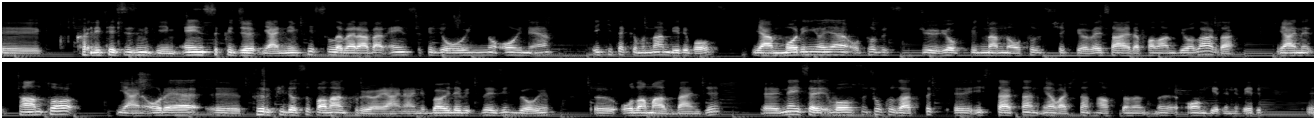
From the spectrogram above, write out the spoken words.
e, kalitesiz mi diyeyim, en sıkıcı yani Newcastle'la beraber en sıkıcı oyununu oynayan iki takımından biri Wolves. Yani Mourinho'ya otobüsçü yok bilmem ne otobüs çekiyor vesaire falan diyorlar da yani Santo yani oraya e, tır filosu falan kuruyor yani. Hani böyle bir rezil bir oyun e, olamaz bence. E, neyse Wolves'u çok uzattık. E, istersen yavaştan haftanın e, 11'ini verip e,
